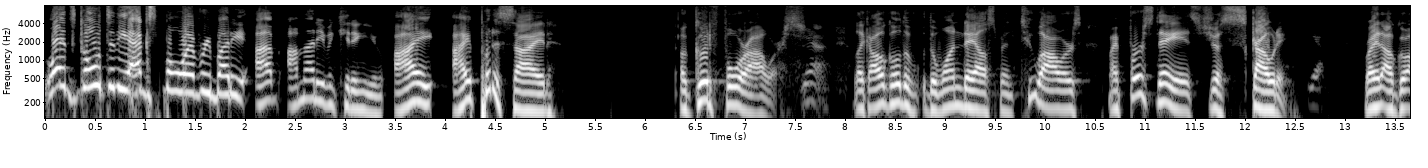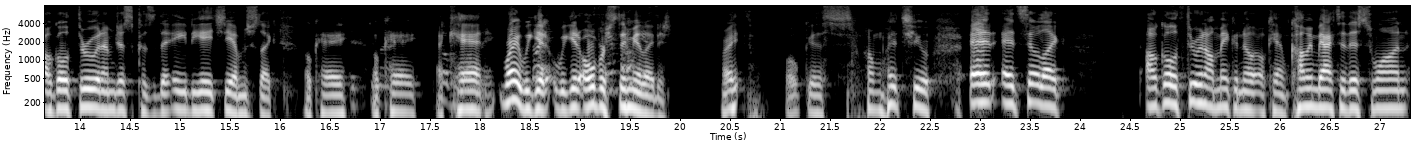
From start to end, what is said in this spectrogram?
let's go to the expo, everybody. I'm, I'm not even kidding you. I I put aside a good four hours. Yeah. Like I'll go the the one day I'll spend two hours. My first day is just scouting. Right. I'll go I'll go through and I'm just because of the ADHD I'm just like okay okay I can't. Right. We get we get overstimulated. Right. Focus. I'm with you. And and so like I'll go through and I'll make a note. Okay, I'm coming back to this one.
